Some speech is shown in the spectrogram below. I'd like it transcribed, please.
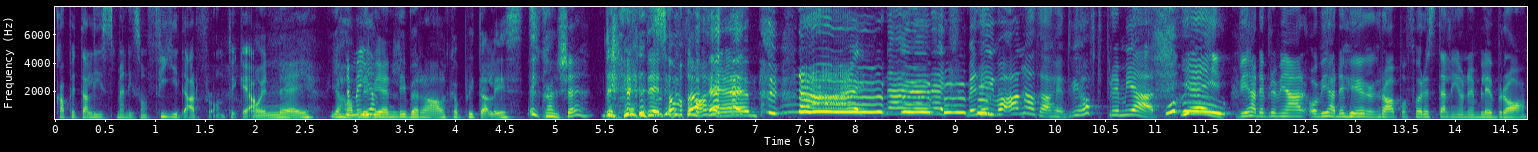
kapitalismen liksom feedar från, tycker jag. Oj nej, jag har Nej, blivit jag- en liberal kapitalist. Eh, Kanske. Det är det som har hänt. Nej, nej, nej. Men hej, vad annat har hänt? Vi har haft premiär. Yay! Vi hade premiär och vi hade höga krav på föreställningen och den blev bra.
